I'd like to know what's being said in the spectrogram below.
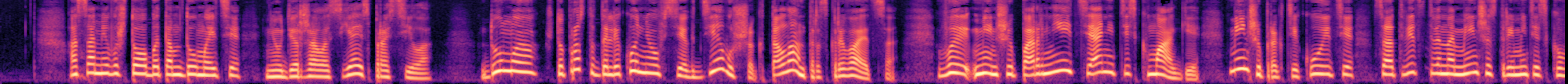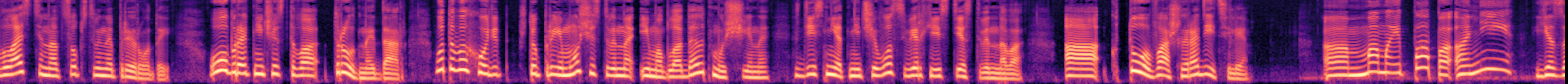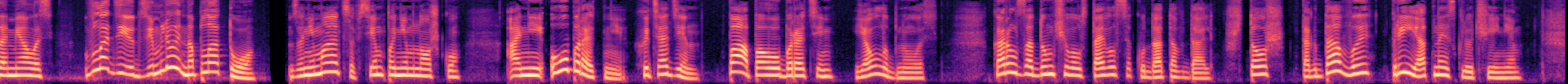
«А сами вы что об этом думаете?» — не удержалась я и спросила. «Думаю, что просто далеко не у всех девушек талант раскрывается. Вы меньше парней тянетесь к магии, меньше практикуете, соответственно, меньше стремитесь к власти над собственной природой. Оборотничество — трудный дар. Вот и выходит, что преимущественно им обладают мужчины. Здесь нет ничего сверхъестественного. А кто ваши родители?» А мама и папа, они, я замялась, владеют землей на плато. Занимаются всем понемножку. Они оборотни, хоть один. Папа оборотень. Я улыбнулась. Карл задумчиво уставился куда-то вдаль. «Что ж, тогда вы приятное исключение».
